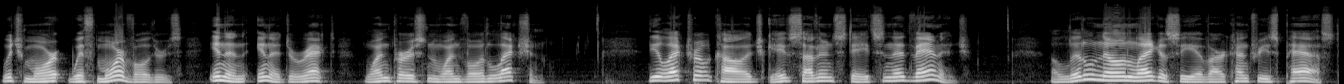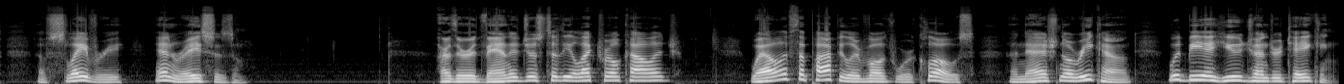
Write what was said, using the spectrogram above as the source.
which more, with more voters in, an, in a direct one person, one vote election. The Electoral College gave southern states an advantage. A little known legacy of our country's past of slavery and racism. Are there advantages to the Electoral College? Well, if the popular vote were close, a national recount would be a huge undertaking.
